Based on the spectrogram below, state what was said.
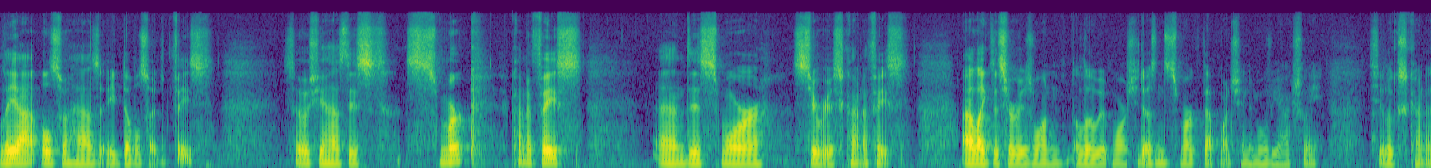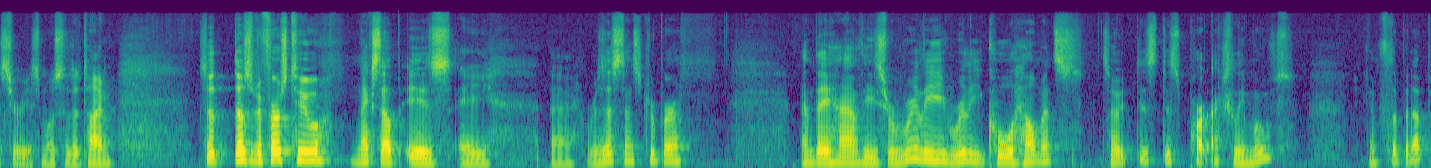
Leia also has a double-sided face. So she has this smirk kind of face and this more serious kind of face. I like the serious one a little bit more. She doesn't smirk that much in the movie actually. She looks kind of serious most of the time. So those are the first two. Next up is a resistance trooper. And they have these really, really cool helmets. So this, this part actually moves. You can flip it up.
